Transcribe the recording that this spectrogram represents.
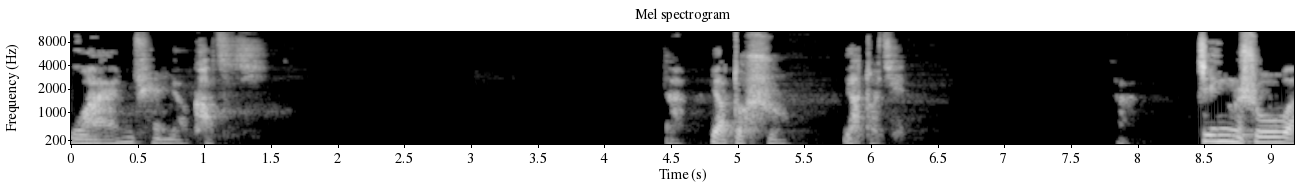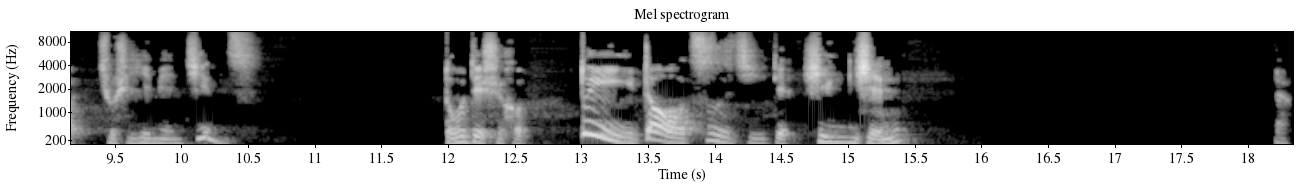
完全要靠自己啊！要读书，要读经啊！经书啊，就是一面镜子，读的时候对照自己的心行啊，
